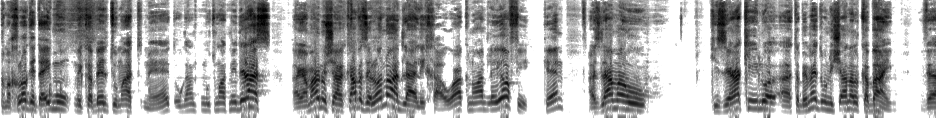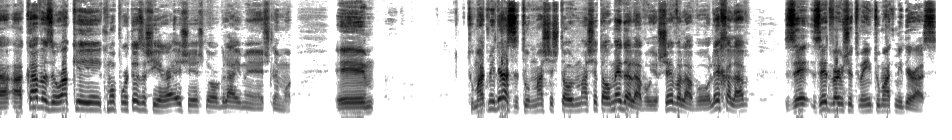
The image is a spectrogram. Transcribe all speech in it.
המחלוקת האם הוא מקבל טומאת מת, הוא גם טומאת מדרס. הרי אמרנו שהקו הזה לא נועד להליכה, הוא רק נועד ליופי, כן? אז למה הוא... כי זה רק כאילו, אתה באמת, הוא נשען על קביים, והקו הזה הוא רק אה, כמו פרוטזה שיראה שיש לו רגליים אה, שלמות. אמ, טומאת מדרס זה מה שאתה, מה שאתה עומד עליו, או יושב עליו, או הולך עליו, זה, זה דברים שטמאים טומאת מדרס.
